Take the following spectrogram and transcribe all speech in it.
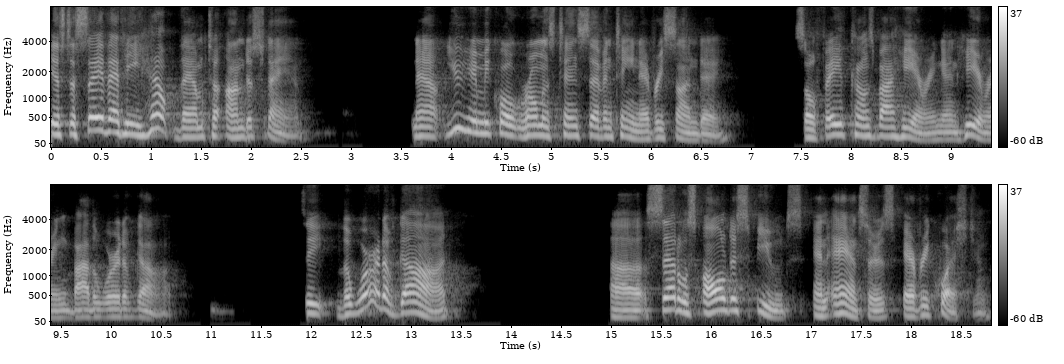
is to say that he helped them to understand. Now, you hear me quote Romans 10 17 every Sunday. So faith comes by hearing, and hearing by the word of God. See, the word of God uh, settles all disputes and answers every question.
